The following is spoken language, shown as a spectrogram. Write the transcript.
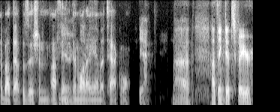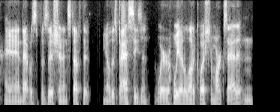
about that position, I think, yeah. than what I am at tackle. Yeah. Uh, I think that's fair. And that was the position and stuff that, you know, this past season where we had a lot of question marks at it. And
